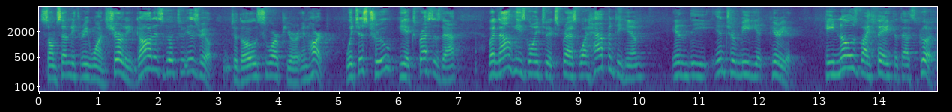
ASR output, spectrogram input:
Psalm 73 1 Surely God is good to Israel, to those who are pure in heart. Which is true, he expresses that. But now he's going to express what happened to him in the intermediate period. He knows by faith that that's good.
